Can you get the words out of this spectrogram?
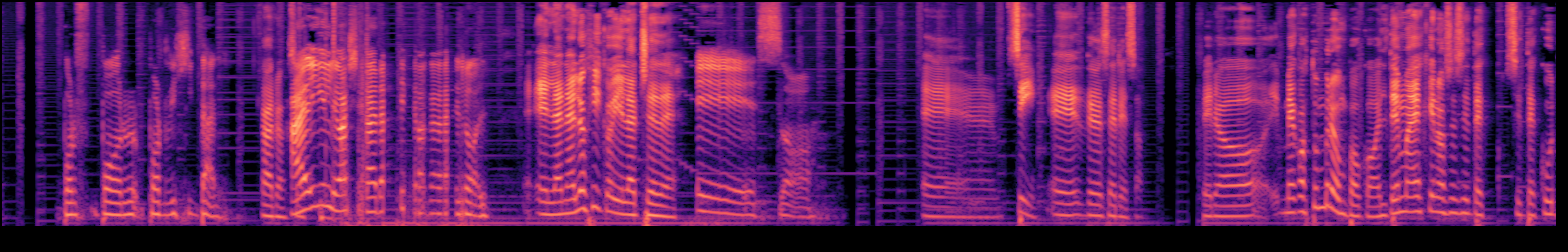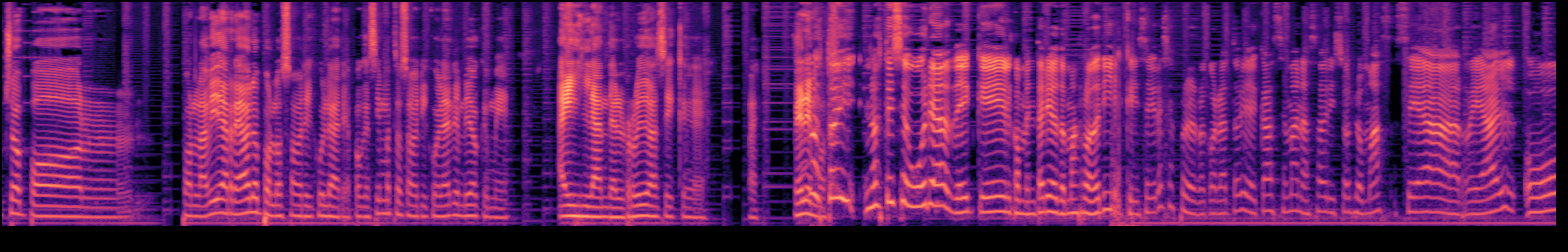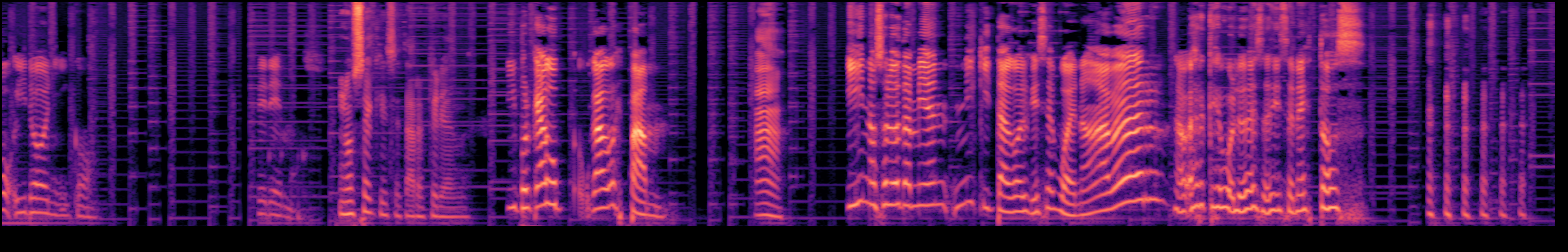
por, por, por digital. Claro, sí. A alguien le va a llegar a y te va a cagar el gol. El analógico y el HD. Eso. Eh, sí, eh, debe ser eso. Pero me acostumbré un poco. El tema es que no sé si te, si te escucho por, por la vida real o por los auriculares. Porque encima estos auriculares veo que me aíslan del ruido, así que... Bueno, No veremos. estoy, no estoy segura de que el comentario de Tomás Rodríguez, que dice gracias por el recordatorio de cada semana, Sabri, sos lo más, sea real o irónico. Veremos. No sé a qué se está refiriendo. Y porque hago, hago spam. Ah, Y nos saludó también Nikita Gol, que dice, bueno, a ver, a ver qué boludeces dicen estos.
